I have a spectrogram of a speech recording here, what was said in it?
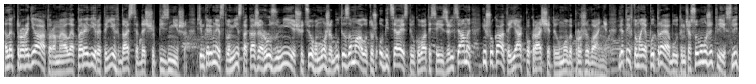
електрорадіаторами, але перевірити їх вдасться дещо пізніше. Втім, керівництво міста каже, розуміє, що цього може бути замало, тож обіцяє спілкуватися із жильцями і шукати, як покращити умови проживання. Для тих, хто має потребу у тимчасовому житлі, слід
